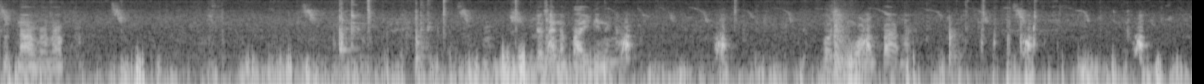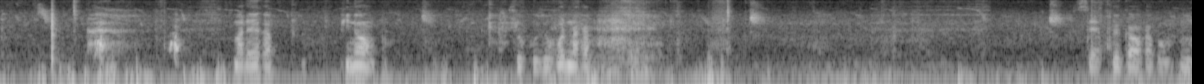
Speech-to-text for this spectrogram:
สุดน้ำก่อนนะครับ เดี๋ยวใส่น้ำปลาอีกนิดหนึ่งนะครับ พอดีหมอน้ำปลามามาเด้อครับ พี่น้อง สุขุสุขคนนะครับแซ่บคือเก่าครับผมนี่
